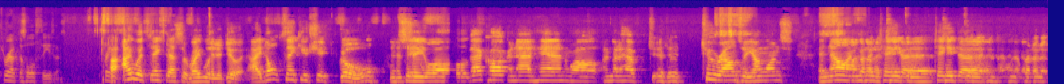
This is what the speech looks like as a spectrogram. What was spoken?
throughout the whole season. I. I would think that's the right way to do it. I don't think you should go and say, well, that cock and that hen, well, I'm gonna have two, two rounds of young ones. And now I'm gonna take, uh, take the, I'm gonna,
